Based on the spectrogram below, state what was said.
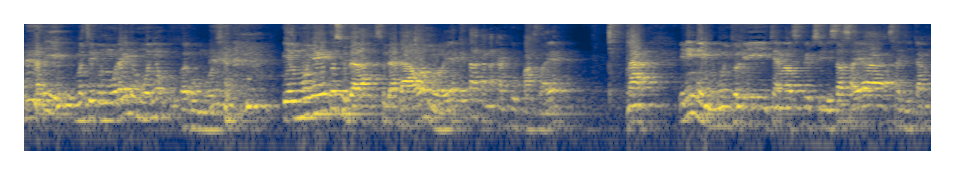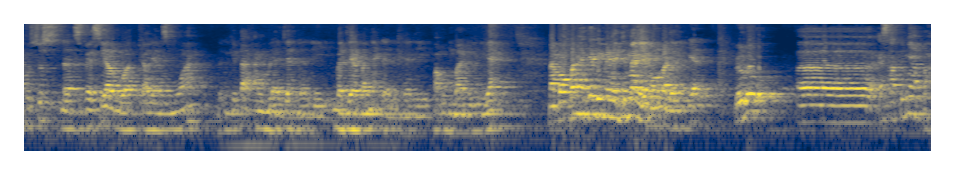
tapi meskipun muda ini umurnya eh, umurnya ilmunya itu sudah sudah dalam loh ya kita akan akan kupas lah ya. Nah ini nih muncul di channel skripsi bisa saya sajikan khusus dan spesial buat kalian semua. Dan kita akan belajar dari belajar banyak dari dari Pak Umban ini ya. Nah Pak Umban aja di manajemen ya Pak Umban ya? Ya, dulu eh, S1 nya apa?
